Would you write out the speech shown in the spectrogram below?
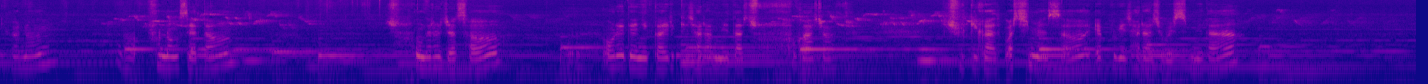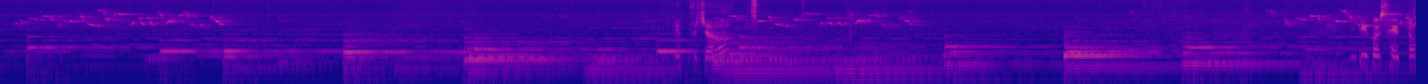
이거는 어, 분홍새덤 쭉 늘어져서 어, 오래되니까 이렇게 자랍니다. 쭉 아주 줄기가 뻗치면서 예쁘게 자라주고 있습니다. 예쁘죠? 이곳에 또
